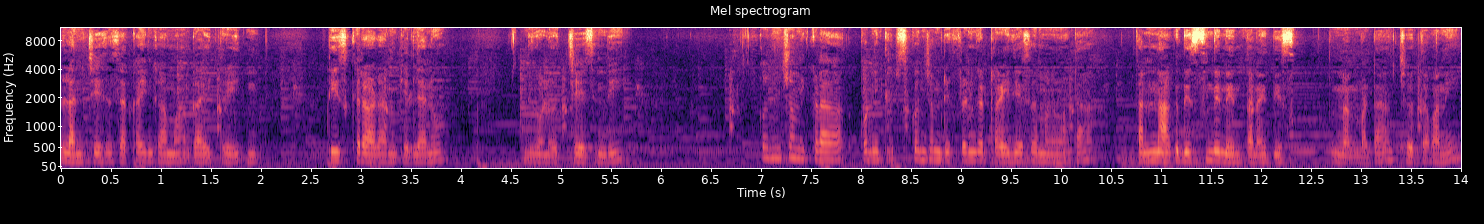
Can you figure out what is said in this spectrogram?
లంచ్ చేసేసాక ఇంకా మా గాయత్రి తీసుకురావడానికి వెళ్ళాను. ఇదిగోండి వచ్చేసింది. కొంచెం ఇక్కడ కొన్ని క్లిప్స్ కొంచెం డిఫరెంట్గా ట్రై చేసామన్నమాట తను నాకు తీస్తుంది నేను తనకి తీసుకున్నాను అనమాట చూద్దామని.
